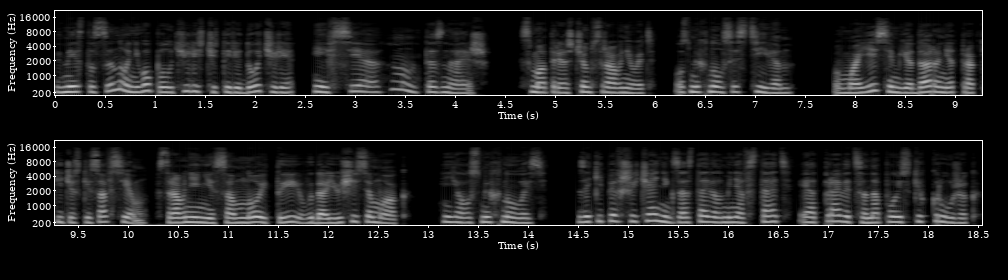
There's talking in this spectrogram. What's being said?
Вместо сына у него получились четыре дочери, и все, ну, ты знаешь. «Смотря с чем сравнивать», — усмехнулся Стивен. В моей семье дара нет практически совсем. В сравнении со мной ты выдающийся маг». Я усмехнулась. Закипевший чайник заставил меня встать и отправиться на поиски кружек,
